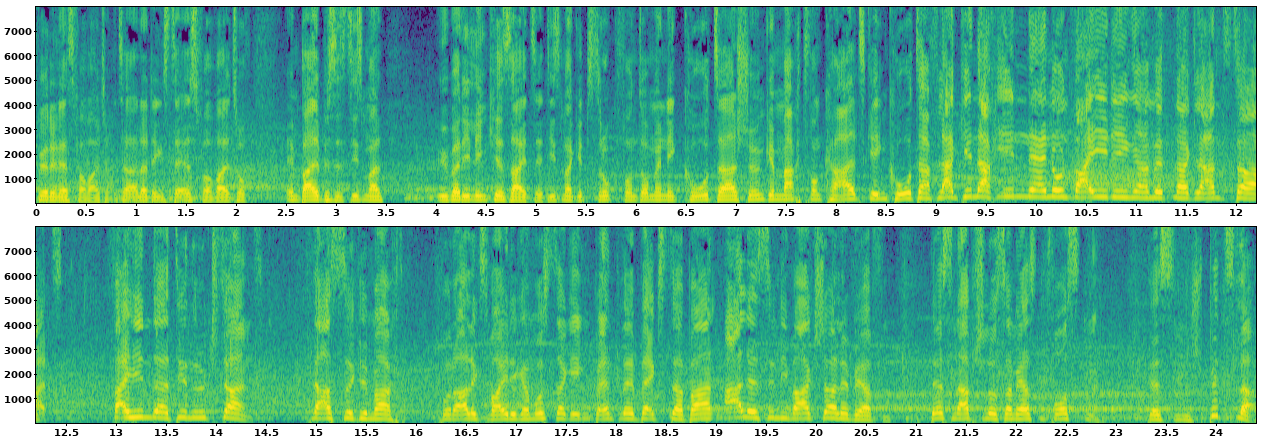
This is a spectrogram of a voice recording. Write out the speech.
für den SV Waldhof. Allerdings der SV Waldhof im Ballbesitz. Diesmal über die linke Seite. Diesmal gibt es Druck von Dominik Kota. Schön gemacht von Karls gegen Kota. Flanke nach innen und Weidinger mit einer Glanztat. Verhindert den Rückstand. Klasse gemacht von Alex Weidinger. Muss dagegen Bentley Baxter Bahn alles in die Waagschale werfen. Dessen Abschluss am ersten Pfosten. Dessen Spitzler,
